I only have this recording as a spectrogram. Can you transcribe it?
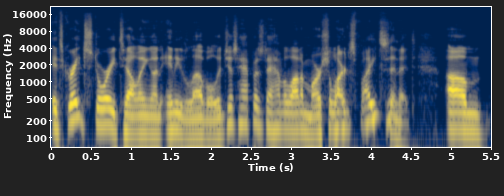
It's great storytelling on any level. It just happens to have a lot of martial arts fights in it. Um,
